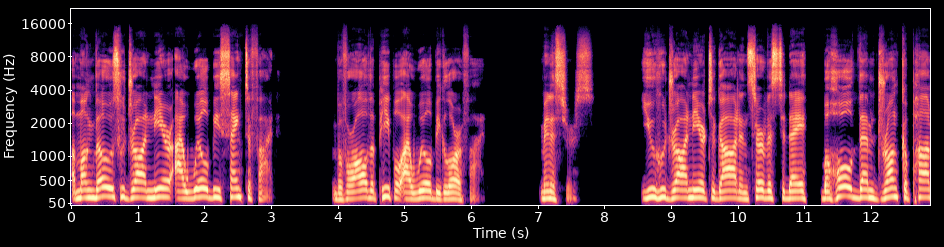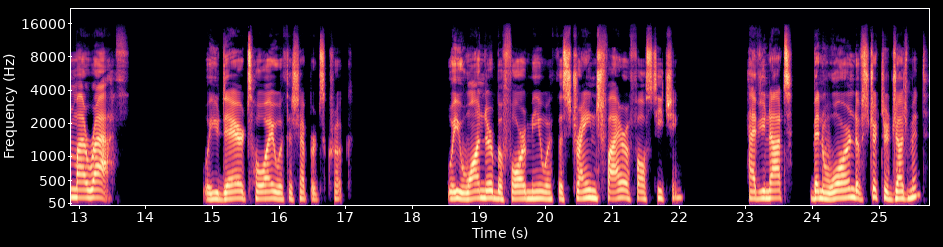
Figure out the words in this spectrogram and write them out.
Among those who draw near, I will be sanctified. Before all the people, I will be glorified. Ministers, You who draw near to God in service today, behold them drunk upon my wrath. Will you dare toy with the shepherd's crook? Will you wander before me with the strange fire of false teaching? Have you not been warned of stricter judgment?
